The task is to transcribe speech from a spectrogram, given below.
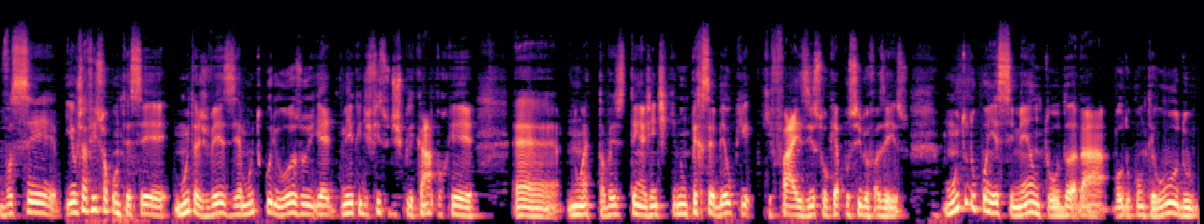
você. E eu já vi isso acontecer muitas vezes, e é muito curioso e é meio que difícil de explicar, porque é, não é, talvez tenha gente que não percebeu que, que faz isso ou que é possível fazer isso. Muito do conhecimento ou, da, da, ou do conteúdo,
